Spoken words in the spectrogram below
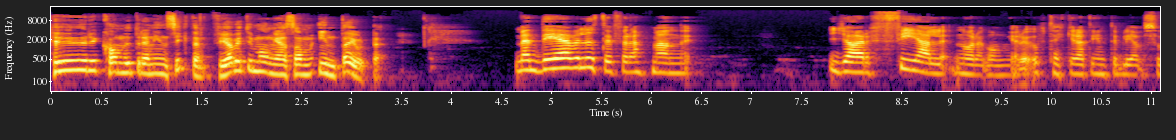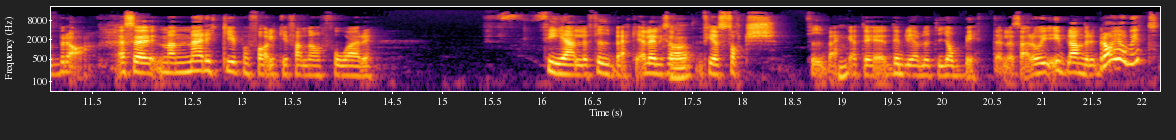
Hur kom du till den insikten? För jag vet ju många som inte har gjort det. Men det är väl lite för att man gör fel några gånger och upptäcker att det inte blev så bra. Alltså man märker ju på folk ifall de får fel feedback eller liksom Ja. fel sorts feedback. Att det, det blev lite jobbigt eller så här. Och ibland är det bra jobbigt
